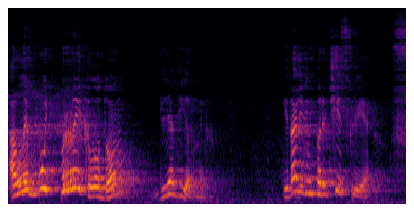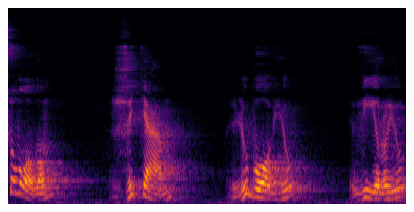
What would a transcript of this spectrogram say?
але будь прикладом для вірних. І далі він перечислює словом, життям, любов'ю, вірою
